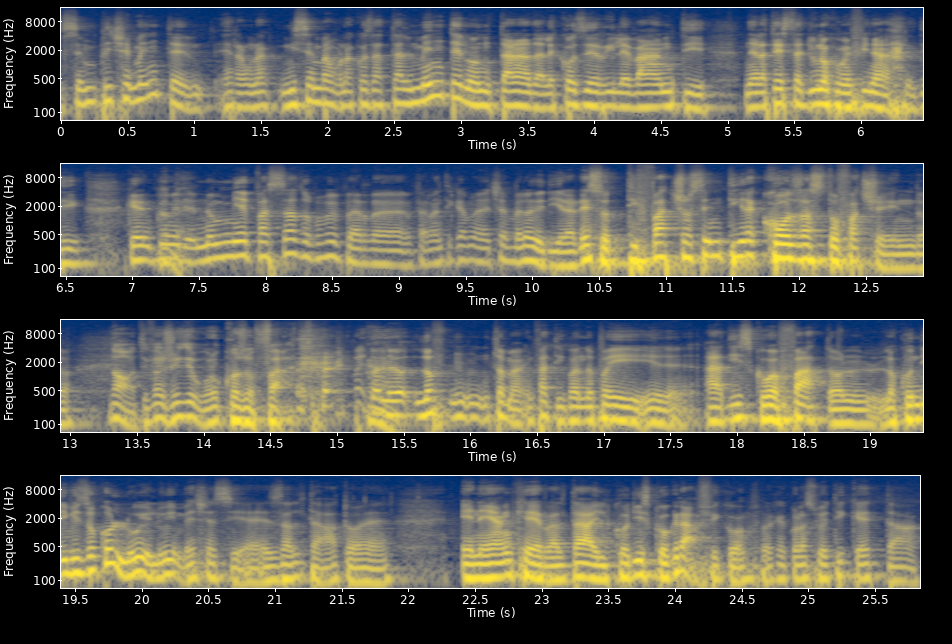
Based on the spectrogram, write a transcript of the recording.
Semplicemente era una- mi sembrava una cosa talmente lontana dalle cose rilevanti nella testa di uno come Finardi, che come dire, non mi è passato proprio per, per l'anticamera del cervello di dire adesso ti faccio sentire cosa sto facendo. No, ti faccio quello- cosa ho fatto. Poi quando l'ho- insomma, infatti quando poi eh, a disco ho fatto, l'ho condiviso con lui, lui invece si è esaltato e, e neanche in realtà il codisco grafico, perché con la sua etichetta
